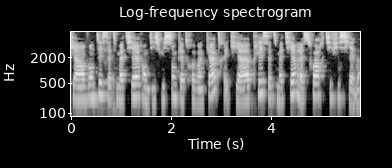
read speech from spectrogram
qui a inventé cette matière en 1884 et qui a appelé cette matière la soie artificielle.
